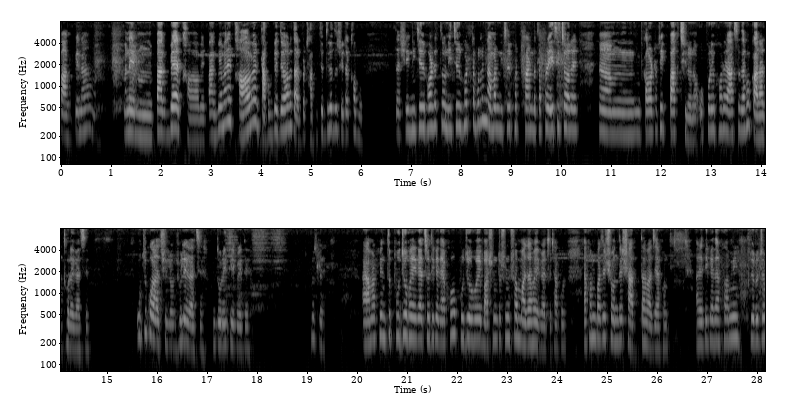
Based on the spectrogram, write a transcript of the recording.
পাকবে না। মানে পাকবে আর খাওয়া হবে পাকবে মানে খাওয়া হবে ঠাকুরকে দেওয়া হবে, তারপর ঠাকুরকে দিলে তো সেটা খাব। তা সেই নিচের ঘরে তো, নিচের ঘরটা বললেন না, আমার নিচের ঘর ঠান্ডা, তারপরে এসি চলে। কালারটা ঠিক পাকছিল না। ওপরে ঘরে আসতে দেখো কালার ধরে গেছে। উঁচু করা ছিল, ঝুলে গেছে দড়ি দিয়ে বেঁধে বুঝলে? আর আমার কিন্তু পুজো হয়ে গেছে ওদিকে দেখো, পুজো হয়ে বাসন টাসন সব মাজা হয়ে গেছে ঠাকুর। এখন বাজে সন্ধ্যে সাতটা বাজে এখন। আর এদিকে দেখো আমি পুজো টুজো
